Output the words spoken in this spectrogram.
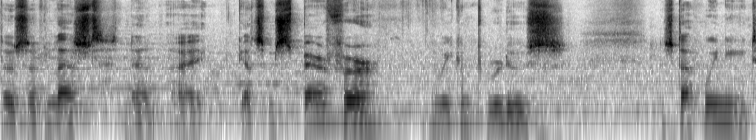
those are last then I get some spare fur. And we can produce the stuff we need.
